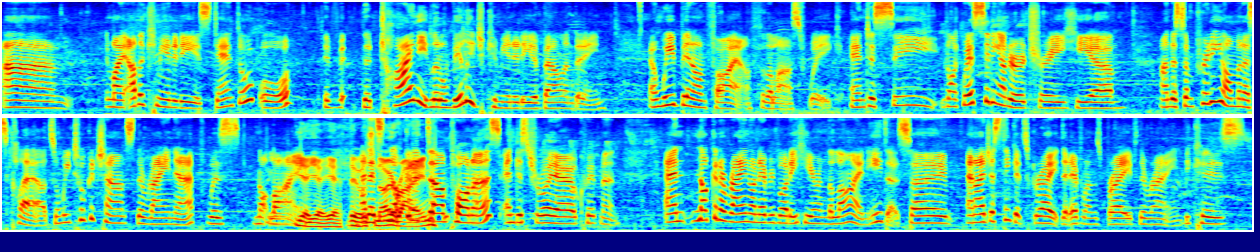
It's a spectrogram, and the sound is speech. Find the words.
um, my other community is Stanthorpe, or the tiny little village community of Ballandean. And we've been on fire for the last week. And to see, like, we're sitting under a tree here under some pretty ominous clouds, and we took a chance the rain app was not lying. Yeah, yeah, yeah. There was and it's no not going to dump on us and destroy our equipment. And not going to rain on everybody here in the line either. So, and I just think it's great that everyone's braved the rain because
